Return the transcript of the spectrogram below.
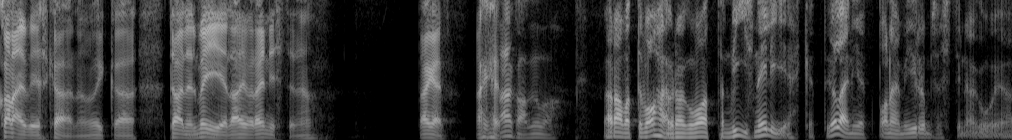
Kalevi ees ka, no ikka Daniel Meier, Aivar Anniste, noh, vägev, vägev. väga kõva. väravate vahe praegu vaatan viis-neli ehk et ei ole nii, et paneme hirmsasti nagu ja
